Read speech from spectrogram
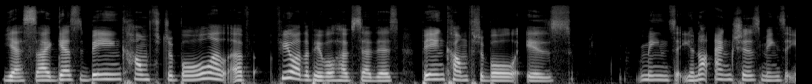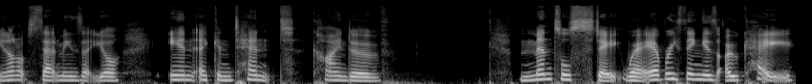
Yes, I guess being comfortable, a few other people have said this, being comfortable is means that you're not anxious, means that you're not upset, means that you're in a content kind of mental state where everything is okay.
